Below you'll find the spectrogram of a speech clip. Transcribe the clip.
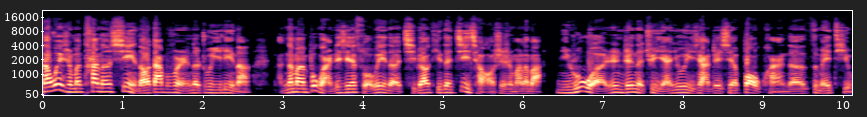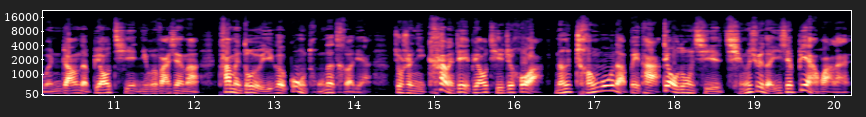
那为什么它能吸引到大部分人的注意力呢？那么不管这些所谓的起标题的技巧是什么了吧，你如果认真的去研究一下这些爆款的自媒体文章的标题，你会发现呢，他们都有一个共同的特点，就是你看了这标题之后啊，能成功的被它调动起情绪的一些变化来。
